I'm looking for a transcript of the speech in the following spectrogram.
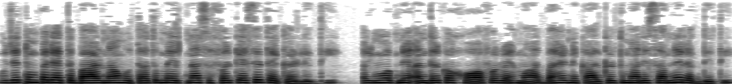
مجھے تم پر اعتبار نہ ہوتا تو میں اتنا سفر کیسے طے کر لیتی؟ اور یوں اپنے اندر کا خوف اور رحمات باہر نکال کر تمہارے سامنے رکھ دیتی؟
